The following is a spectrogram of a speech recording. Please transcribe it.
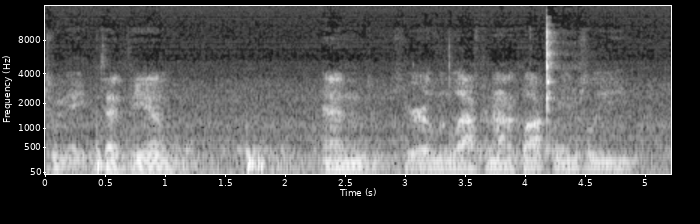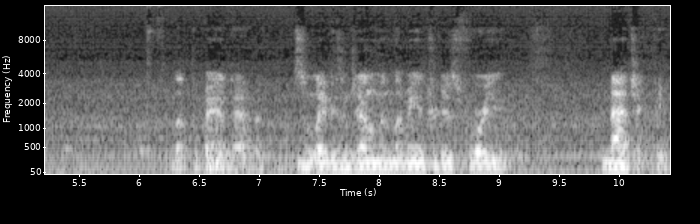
between 8 and 10 p.m. And here a little after 9 o'clock, we usually let the band have it. So ladies and gentlemen, let me introduce for you Magic People.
